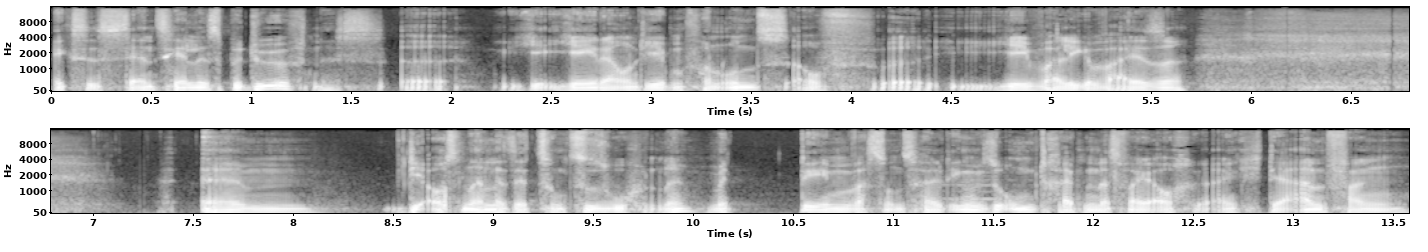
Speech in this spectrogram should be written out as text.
existenzielles Bedürfnis, äh, je- jeder und jedem von uns auf äh, jeweilige Weise, ähm, die Auseinandersetzung zu suchen, ne? mit dem, was uns halt irgendwie so umtreibt. Und das war ja auch eigentlich der Anfang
